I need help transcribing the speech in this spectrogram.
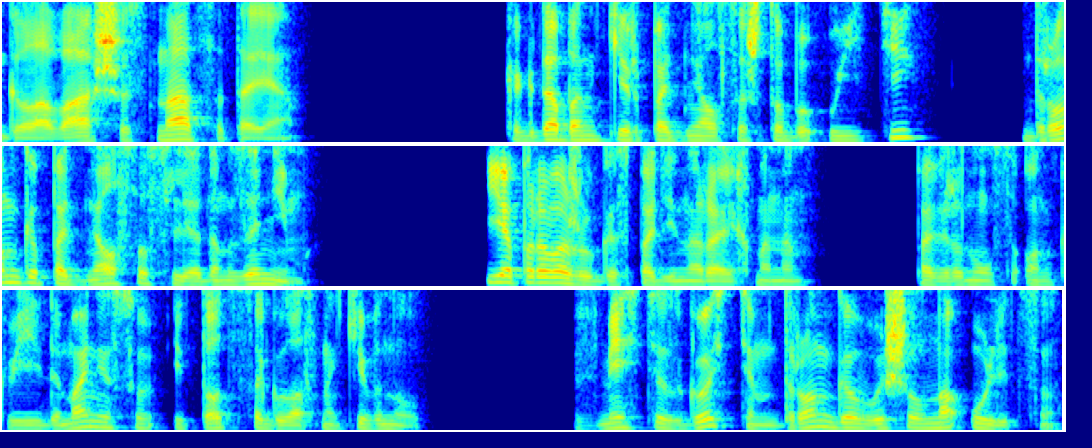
Глава 16 Когда банкир поднялся, чтобы уйти, Дронго поднялся следом за ним. «Я провожу господина Райхмана», — повернулся он к Вейдеманису, и тот согласно кивнул. Вместе с гостем Дронго вышел на улицу.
